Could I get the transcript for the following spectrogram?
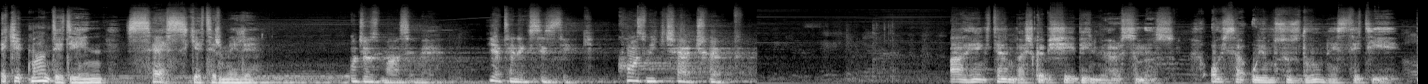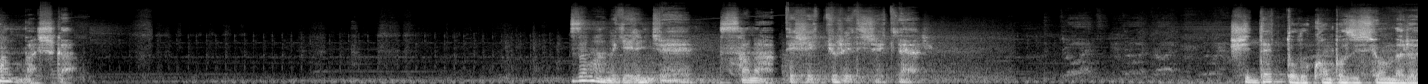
Ekipman dediğin ses getirmeli. Ucuz malzeme, yeteneksizlik, kozmik çer çöp. Ahenkten başka bir şey bilmiyorsunuz. Oysa uyumsuzluğun estetiği bambaşka. Zamanı gelince sana teşekkür edecekler. Şiddet dolu kompozisyonları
